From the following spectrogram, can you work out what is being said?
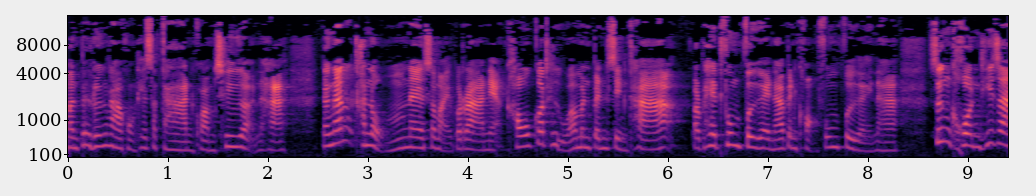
มันเป็นเรื่องราวของเทศกาลความเชื่อนะคะดังนั้นขนมในสมัยโบราณเนี่ยเขาก็ถือว่ามันเป็นสินค้าประเภทฟุ่มเฟือยนะเป็นของฟุ่มเฟือยนะคะซึ่งคนที่จะ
